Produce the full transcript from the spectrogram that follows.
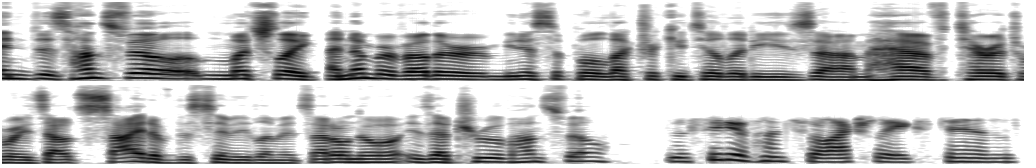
And does Huntsville, much like a number of other municipal electric utilities, um, have territories outside of the city limits? I don't know. Is that true of Huntsville? The city of Huntsville actually extends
